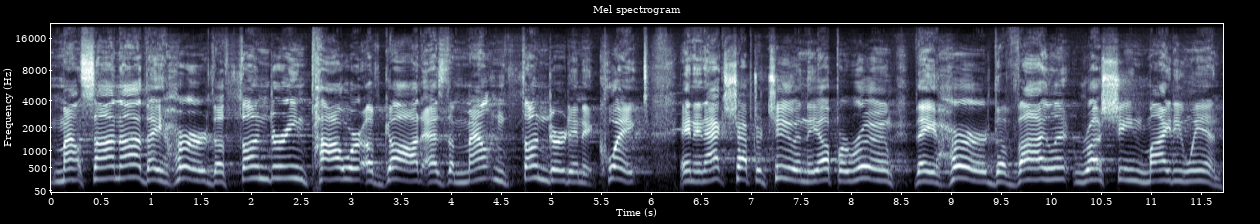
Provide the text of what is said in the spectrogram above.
Mount Sinai, they heard the thundering power of God as the mountain thundered and it quaked. And in Acts chapter 2, in the upper room, they heard the violent, rushing, mighty wind.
